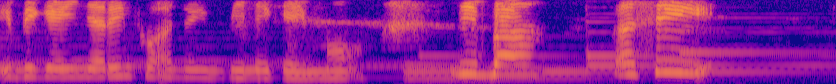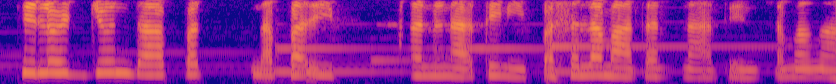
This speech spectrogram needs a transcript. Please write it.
ibigay niya rin kung ano yung binigay mo. 'Di ba? Kasi si Lord yun dapat na ano natin eh, pasalamatan natin sa mga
